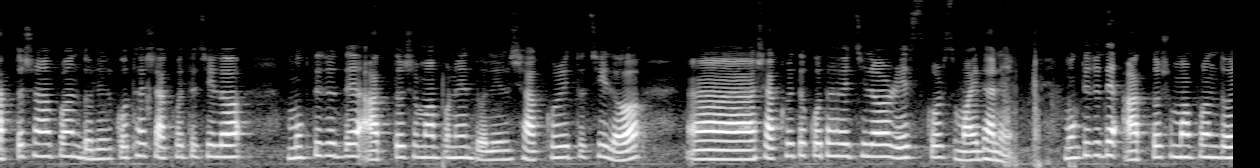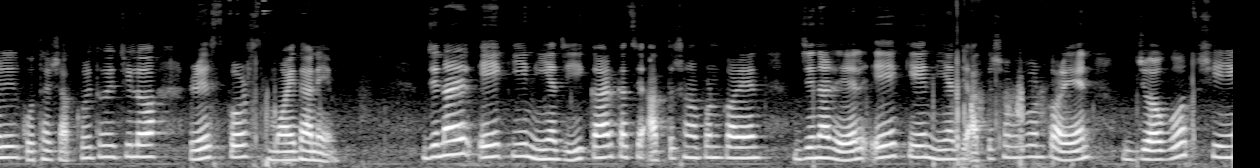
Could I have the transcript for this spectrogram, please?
আত্মসমর্পণ দলিল কোথায় স্বাক্ষরিত ছিল? মুক্তিযুদ্ধে আত্মসমর্পণের দলিল স্বাক্ষরিত ছিল স্বাক্ষরিত কোথায় হয়েছিল? রেসকোর্স ময়দানে। মুক্তিযুদ্ধে আত্মসমর্পণ দলিল কোথায় স্বাক্ষরিত হয়েছিল? রেসকোর্স ময়দানে। জেনারেল এ কে নিয়াজি কার কাছে আত্মসমর্পণ করেন? জেনারেল এ কে নিয়াজি আত্মসমর্পণ করেন জগৎ সিং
